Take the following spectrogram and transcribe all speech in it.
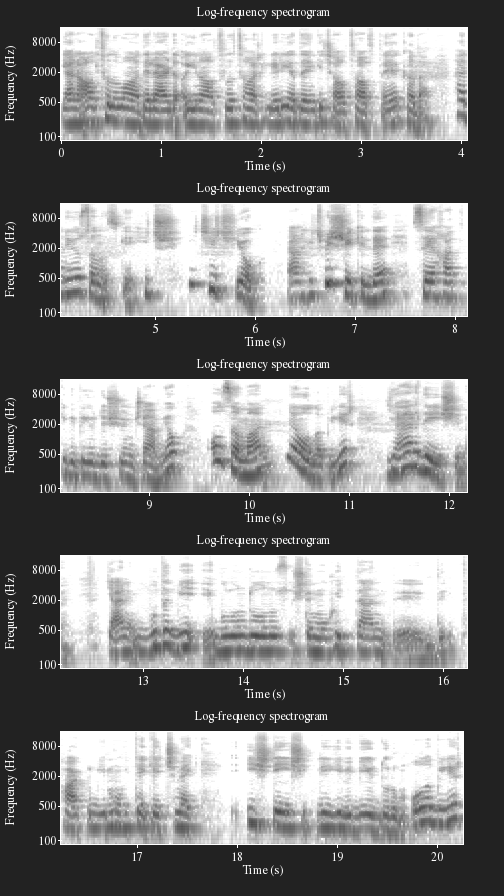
Yani altılı vadelerde ayın altılı tarihleri ya da en geç altı haftaya kadar. Ha diyorsanız ki hiç hiç hiç yok. Yani hiçbir şekilde seyahat gibi bir düşüncem yok. O zaman ne olabilir? Yer değişimi. Yani bu da bir bulunduğunuz işte muhitten e, farklı bir muhite geçmek, iş değişikliği gibi bir durum olabilir.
